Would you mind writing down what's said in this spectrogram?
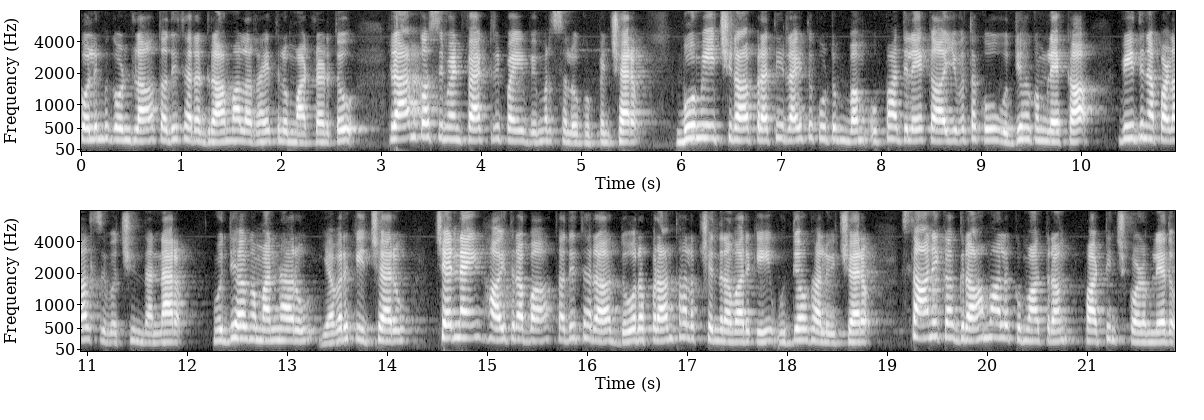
కొలిమిగొండ్ల తదితర గ్రామాల రైతులు మాట్లాడుతూ రామ్కో సిమెంట్ ఫ్యాక్టరీపై విమర్శలు గుప్పించారు. భూమి ఇచ్చిన ప్రతి రైతు కుటుంబం ఉపాధి లేక యువతకు ఉద్యోగం లేక వీధిన పడాల్సి వచ్చిందన్నారు. ఉద్యోగం అన్నారు ఎవరికి ఇచ్చారు? చెన్నై హైదరాబాద్ తదితర దూర ప్రాంతాలకు చెందిన వారికి ఉద్యోగాలు ఇచ్చారు. స్థానిక గ్రామాలకు మాత్రం పట్టించుకోవడం లేదు.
